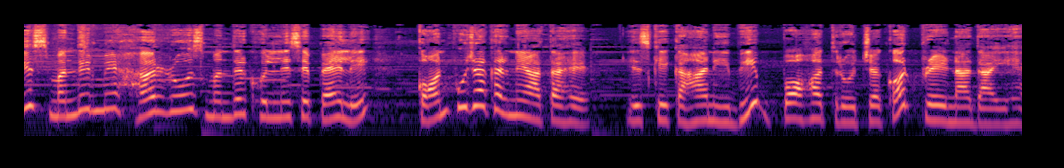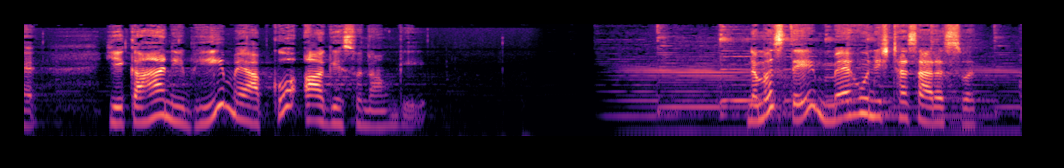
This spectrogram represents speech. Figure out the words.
इस मंदिर में हर रोज मंदिर खुलने से पहले कौन पूजा करने आता है? इसकी कहानी भी बहुत रोचक और प्रेरणादायी है। ये कहानी भी मैं आपको आगे सुनाऊँगी। नमस्ते, मैं हूँ निष्ठा सारस्वत।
